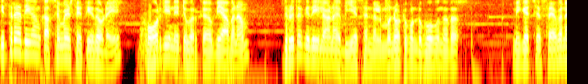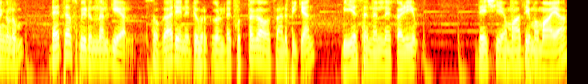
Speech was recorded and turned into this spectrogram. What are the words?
ഇത്രയധികം കസ്റ്റമേഴ്സ് എത്തിയതോടെ ഫോർ ജി നെറ്റ്വർക്ക് വ്യാപനം ദ്രുതഗതിയിലാണ് ബി എസ് എൻ എൽ മുന്നോട്ട് കൊണ്ടുപോകുന്നത്. മികച്ച സേവനങ്ങളും ഡാറ്റ സ്പീഡും നൽകിയാൽ സ്വകാര്യ നെറ്റ്വർക്കുകളുടെ കുത്തക അവസാനിപ്പിക്കാൻ ബി എസ് എൻ എല്ലിന് കഴിയും. ദേശീയ മാധ്യമമായ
